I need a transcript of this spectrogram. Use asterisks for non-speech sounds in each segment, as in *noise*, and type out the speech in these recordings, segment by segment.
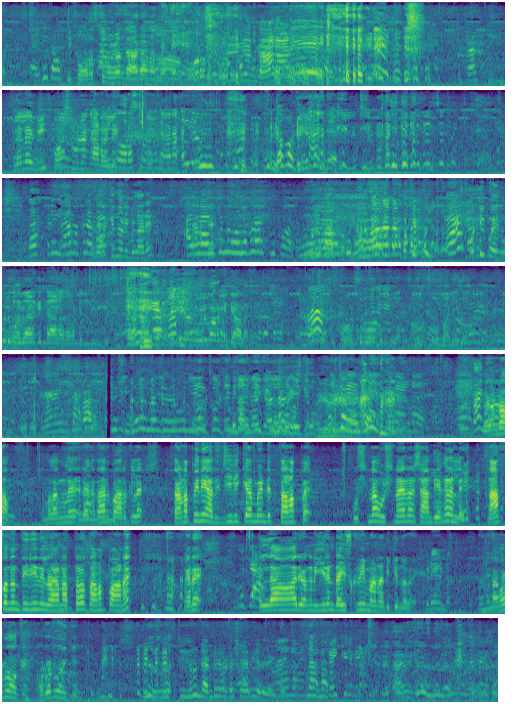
ഈ ഫോറസ്റ്റ് മുഴുവൻ കാടാണല്ലോ. ഫോറസ്റ്റ് മുഴുവൻ കാടാണ്. *laughs* ഫോറസ്റ്റ് മുഴുവൻ കാണാം. അയ്യോ. എന്താ പിള്ളേരെ? അല്ല എനിക്ക് നൂൽ പാർക്കോ പൊട്ടിപ്പോയി. പൊട്ടിപ്പോയി നൂൽ പാർക്ക് പാർക്കിന്റെ ആൾ അതുകൊണ്ട് നൂൽ പാർക്കിന്റെ ആൾ. സ്പോൺസർ വന്നിട്ടില്ല. സ്പോൺസർ പണിയില്ല. ഇത് കണ്ടോ? നമ്മളങ്ങനെ രഹദാൻ പാർക്കിലെ തണുപ്പിനെ അതിജീവിക്കാൻ വേണ്ടി തണുപ്പ്. ഉഷ്ണ ഉഷ്ണേന ശാന്തി. അങ്ങനല്ലേ? നാക്കൊന്നും തിരിയുന്നില്ല. കാരണം അത്ര തണുപ്പാണ്. അങ്ങനെ എല്ലാരും അങ്ങനെ ഈ രണ്ട് ഐസ്ക്രീമാണ് അടിക്കുന്നത്. ഉണ്ട്, അങ്ങോട്ട് നോക്കേ. അവിടോട്ട് നോക്കിയേ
